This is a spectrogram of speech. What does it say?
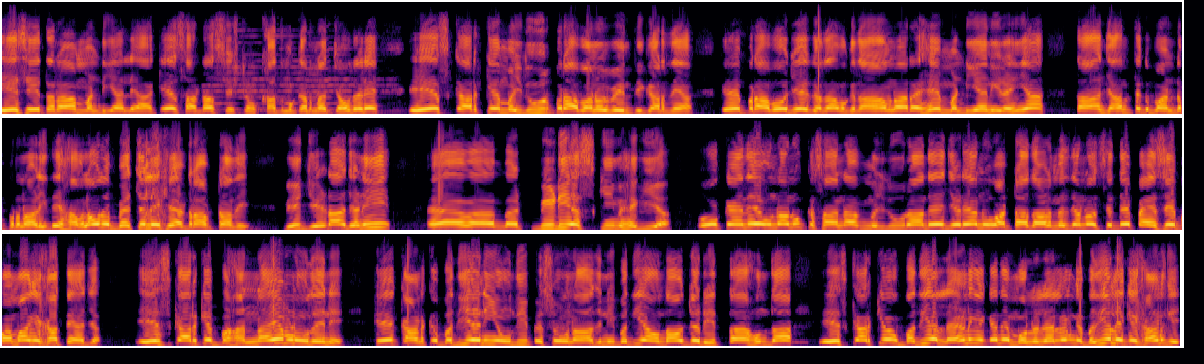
ਇਸੇ ਤਰ੍ਹਾਂ ਮੰਡੀਆਂ ਲਿਆ ਕੇ ਸਾਡਾ ਸਿਸਟਮ ਖਤਮ ਕਰਨਾ ਚਾਹੁੰਦੇ ਨੇ। ਇਸ ਕਰਕੇ ਮਜ਼ਦੂਰ ਭਰਾਵਾਂ ਨੂੰ ਬੇਨਤੀ ਕਰਦੇ ਆ ਕਿ ਭਰਾਵੋ, ਜੇ ਗਦਾਮ ਗਦਾਮ ਨਾ ਰਹੇ, ਮੰਡੀਆਂ ਨਹੀਂ ਰਹੀਆਂ, ਤਾਂ ਜਨਤਕ ਵੰਡ ਪ੍ਰਣਾਲੀ ਤੇ ਹਮਲਾ, ਉਹਦੇ ਵਿੱਚ ਲਿਖਿਆ ਡਰਾਫਟਾਂ ਦੇ, ਵੀ ਜਿਹੜਾ ਜਣੀ ਪੀਡੀਐਸ ਸਕੀਮ ਹੈਗੀ ਆ, ਉਹ ਕਹਿੰਦੇ ਉਹਨਾਂ ਨੂੰ ਕਿਸਾਨਾਂ, ਮਜ਼ਦੂਰਾਂ ਦੇ ਜਿਹੜਿਆਂ ਨੂੰ ਆਟਾ ਦਾਲ ਮਿਲਦੇ, ਉਹਨਾਂ ਨੂੰ ਸਿੱਧੇ ਪੈਸੇ ਪਾਵਾਂਗੇ ਖਾਤਿਆਂ 'ਚ। ਇਸ ਕਰਕੇ ਬਹਾਨਾ ਇਹ ਬਣਾਉਂਦੇ ਨੇ ਕਿ ਕਣਕ ਵਧੀਆ ਨਹੀਂ ਆਉਂਦੀ, ਪਿੱਛੋਂ ਅਨਾਜ ਨਹੀਂ ਵਧੀਆ ਆਉਂਦਾ, ਉਹ ਜੋ ਰੇਤਾ ਹੁੰਦਾ, ਇਸ ਕਰਕੇ ਉਹ ਵਧੀਆ ਲੈਣਗੇ, ਕਹਿੰਦੇ ਮੁੱਲ ਲੈ ਲੈਣਗੇ, ਵਧੀਆ ਲੈ ਕੇ ਖਾਣਗੇ।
